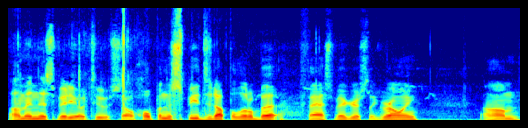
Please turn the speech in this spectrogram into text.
um, in this video too. So hoping this speeds it up a little bit, fast, vigorously growing. Um,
